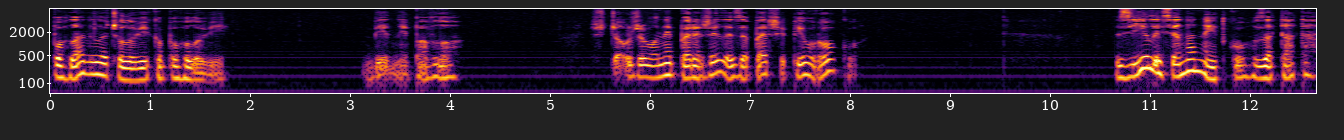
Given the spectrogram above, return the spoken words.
погладила чоловіка по голові. Бідний Павло, що вже вони пережили за перші півроку? З'їлися на нитку за тата.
